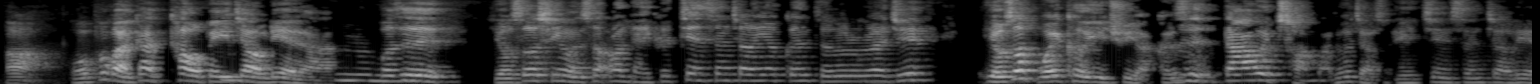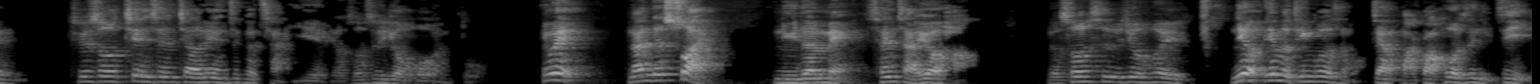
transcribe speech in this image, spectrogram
啊。我不管看靠背教练啊，嗯或是有时候新闻说哦，哪个健身教练要跟怎么怎么，其实有时候不会刻意去啊，可是大家会传嘛，就会讲说，哎，健身教练就是说健身教练这个产业有时候是诱惑很多，因为男的帅。女人美，身材又好，有时候是不是就会？你有你有没有听过什么这样八卦，或者是你自己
